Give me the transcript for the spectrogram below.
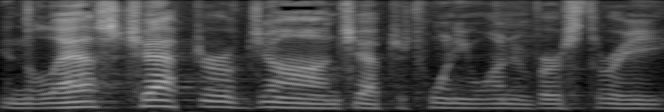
In the last chapter of John, chapter 21 and verse 3,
